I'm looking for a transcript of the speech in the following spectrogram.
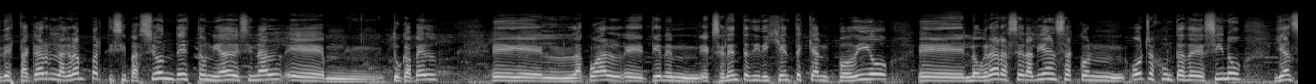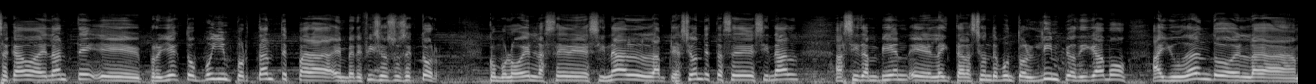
Destacar la gran participación de esta unidad vecinal eh, Tucapel eh, la cual eh, tienen excelentes dirigentes que han podido lograr hacer alianzas con otras juntas de vecinos y han sacado adelante proyectos muy importantes para en beneficio de su sector como lo es la sede vecinal, la ampliación de esta sede vecinal, así también eh, la instalación de puntos limpios, digamos, ayudando en, la,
